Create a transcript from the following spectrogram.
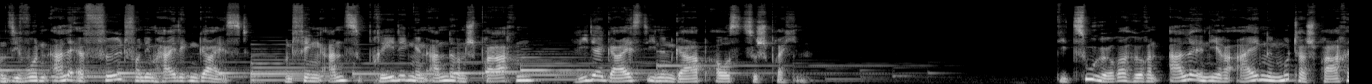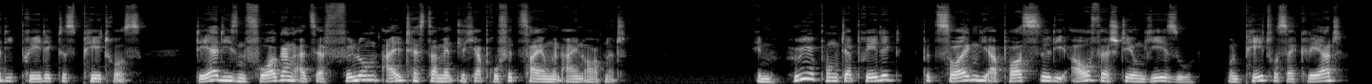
und sie wurden alle erfüllt von dem Heiligen Geist und fingen an zu predigen in anderen Sprachen, wie der Geist ihnen gab, auszusprechen. Die Zuhörer hören alle in ihrer eigenen Muttersprache die Predigt des Petrus, der diesen Vorgang als Erfüllung alttestamentlicher Prophezeiungen einordnet. Im Höhepunkt der Predigt bezeugen die Apostel die Auferstehung Jesu und Petrus erklärt,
